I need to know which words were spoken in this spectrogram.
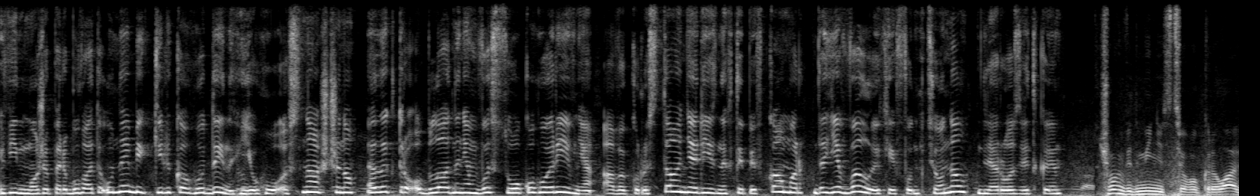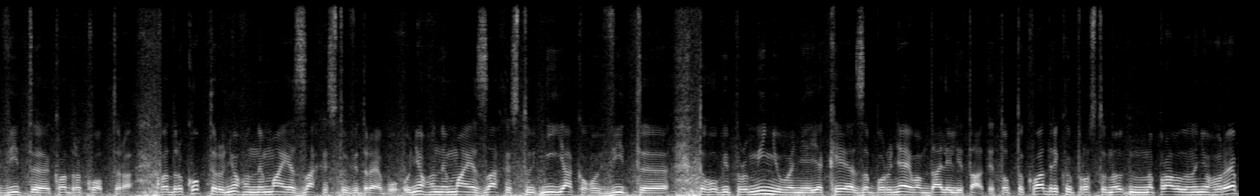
Він може перебувати у небі кілька годин. Його оснащено електрообладнанням високого рівня, а використання різних типів камер дає великий функціонал для розвідки. Чому відмінність цього крила від е, квадрокоптера? Квадрокоптер у нього немає захисту від ребу, у нього немає захисту ніякого від е, того випромінювання, яке забороняє вам далі літати. Тобто квадрик ви просто направили на нього реб,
